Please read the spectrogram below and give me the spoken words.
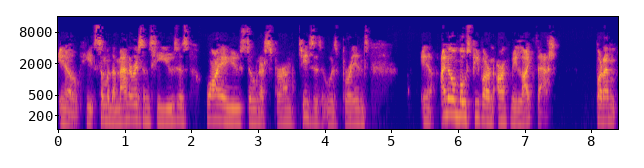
You know, he some of the mannerisms he uses. Why I use donor sperm. Jesus, it was brilliant. You know, I know most people aren't, aren't going to be like that, but I'm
